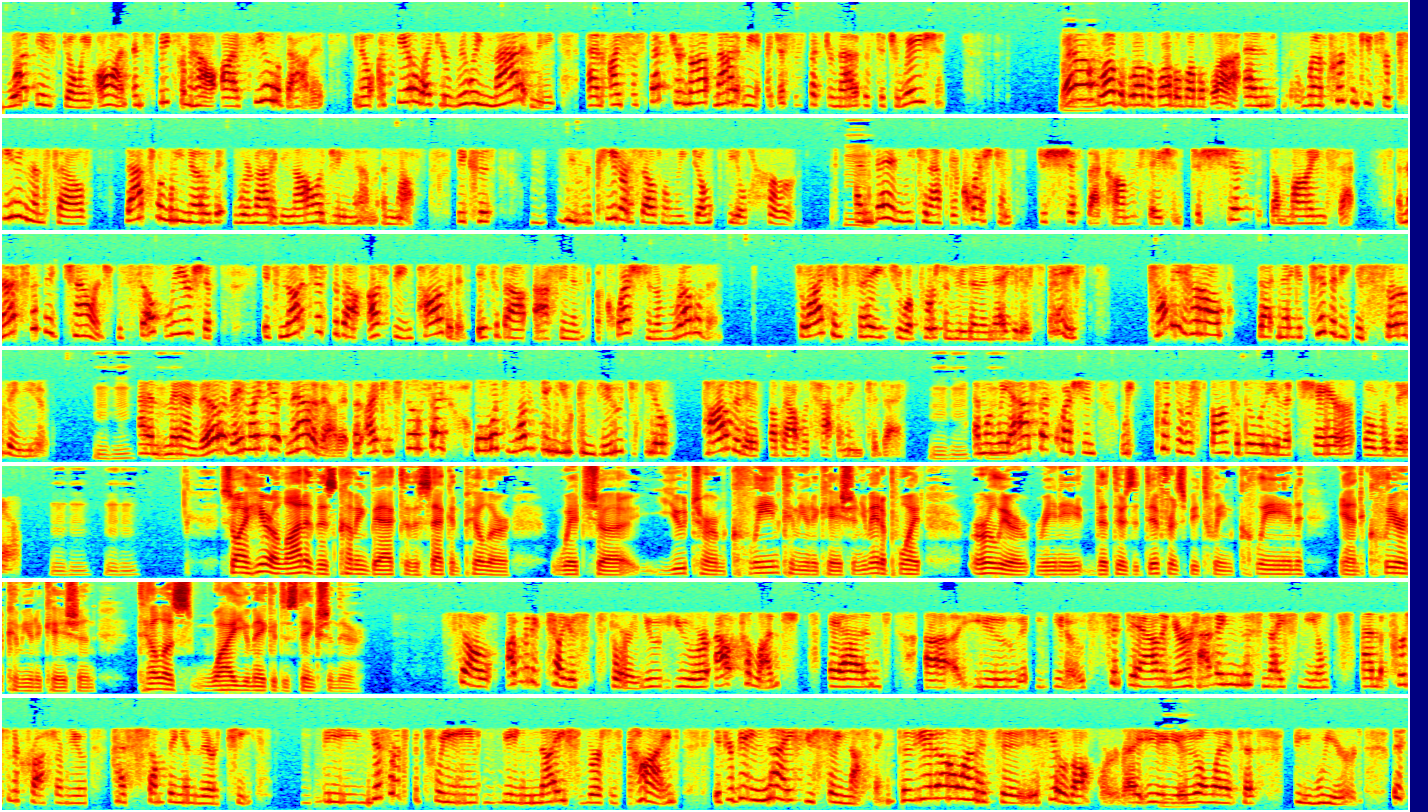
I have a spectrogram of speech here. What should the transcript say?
what is going on and speak from how I feel about it. You know, I feel like you're really mad at me, and I suspect you're not mad at me. I just suspect you're mad at the situation. Well, blah, blah, blah, blah, blah, blah, blah, blah, blah. And when a person keeps repeating themselves, that's when we know that we're not acknowledging them enough because we repeat ourselves when we don't feel heard. Hmm. And then we can ask a question to shift that conversation, to shift the mindset. And that's the big challenge. With self leadership, it's not just about us being positive, it's about asking a, a question of relevance. So I can say to a person who's in a negative space, tell me how that negativity is serving you. Mm-hmm. And man, they they might get mad about it, but I can still say, well, what's one thing you can do to feel positive about what's happening today? Mm-hmm. And when we ask that question, we put the responsibility in the chair over there. Mm-hmm. Mm-hmm. So I hear a lot of this coming back to the second pillar, which uh, you term clean communication. You made a point earlier, Renee, that there's a difference between clean and clear communication. Tell us why you make a distinction there. So I'm going to tell you a story. You you were out to lunch and uh, you you know sit down and you're having this nice meal, and the person across from you has something in their teeth. The difference between being nice versus kind, if you're being nice, you say nothing because you don't want it to. It feels awkward, right? You you don't want it to be weird. But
